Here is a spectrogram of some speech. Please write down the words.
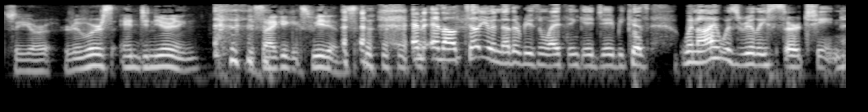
So you're reverse engineering the psychic experience. and and I'll tell you another reason why I think AJ because when I was really searching,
